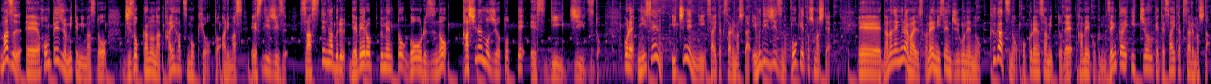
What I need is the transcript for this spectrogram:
まず、えーホームページを見てみますと持続可能な開発目標とあります。SDGs Sustainable Development Goals の頭文字を取って SDGs と。これ2001年に採択されました MDGs の後継としまして、えー7年ぐらい前ですかね。2015年の9月の国連サミットで加盟国の全会一致を受けて採択されました。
